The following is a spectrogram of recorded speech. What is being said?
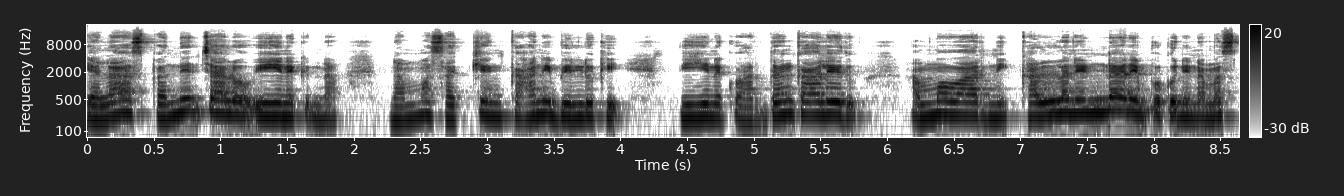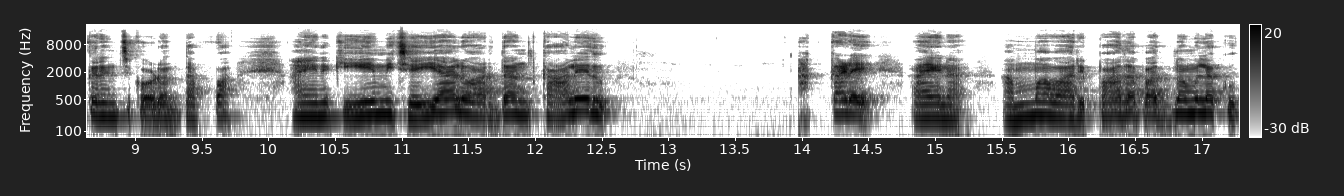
ఎలా స్పందించాలో ఈయనకి నమ్మసక్యం కాని బిల్లుకి ఈయనకు అర్థం కాలేదు. అమ్మవారిని కళ్ళ నిండా నింపుకుని నమస్కరించుకోవడం తప్ప ఆయనకి ఏమి చెయ్యాలో అర్థం కాలేదు. అక్కడే ఆయన అమ్మవారి పాదపద్మములకు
